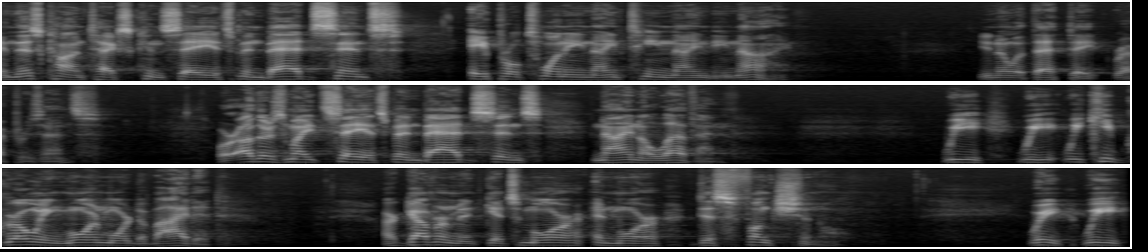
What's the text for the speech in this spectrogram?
in this context, can say it's been bad since April 20, 1999. You know what that date represents. Or others might say it's been bad since 9 11. We, we, we keep growing more and more divided. Our government gets more and more dysfunctional. We, we,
